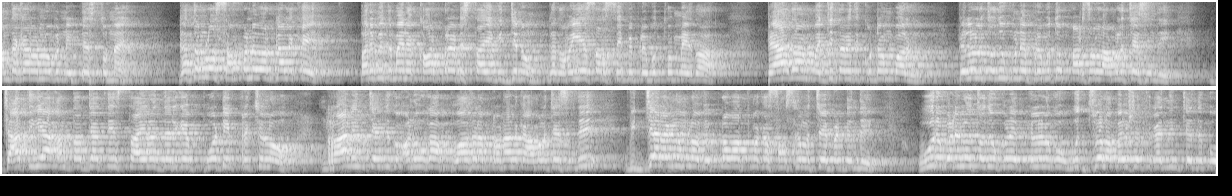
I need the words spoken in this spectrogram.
అంధకారంలోకి నెట్టేస్తున్నాయి. గతంలో సంపన్న వర్గాలకే పరిమితమైన కార్పొరేట్ స్థాయి విద్యను గత వైఎస్ఆర్సీపీ ప్రభుత్వం మీద పేద మధ్యతరగతి కుటుంబాలు పిల్లలు చదువుకునే ప్రభుత్వ పాఠశాలలు అమలు చేసింది. జాతీయ అంతర్జాతీయ స్థాయిలో జరిగే పోటీ పరీక్షల్లో రాణించేందుకు అనువుగా బోధన ప్రణాళిక అమలు చేసింది. విద్యారంగంలో విప్లవాత్మక సంస్కరణలు చేపట్టింది. ఊరు బడిలో చదువుకునే పిల్లలకు ఉజ్వల భవిష్యత్తు అందించేందుకు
